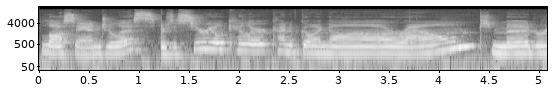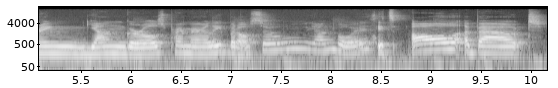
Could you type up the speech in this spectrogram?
Los Angeles. There's a serial killer kind of going on around murdering young girls primarily, but also young boys. It's all about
